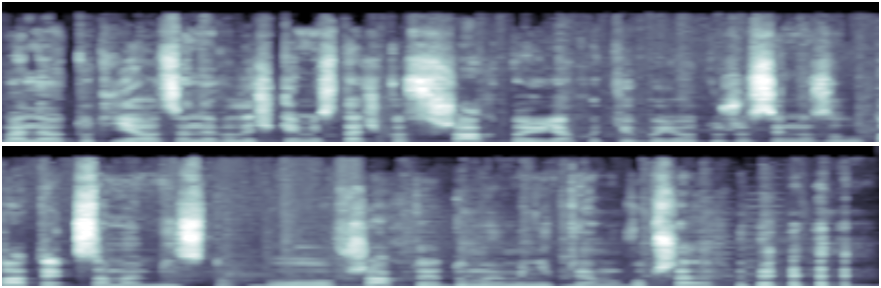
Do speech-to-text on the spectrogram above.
У мене тут є оце невеличке містечко з шахтою. Я хотів би його дуже сильно залутати, саме місто. Бо в шахту, я думаю, мені прям вообще.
